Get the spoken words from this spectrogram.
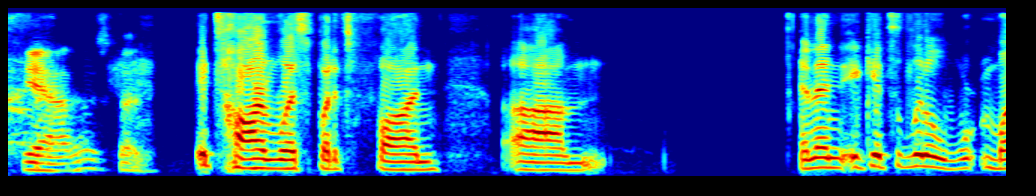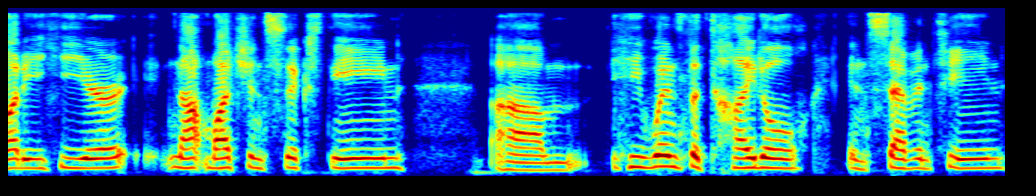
Yeah, that was good. it's harmless, but it's fun. Um, and then it gets a little muddy here. Not much in 16. Um, he wins the title in 17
